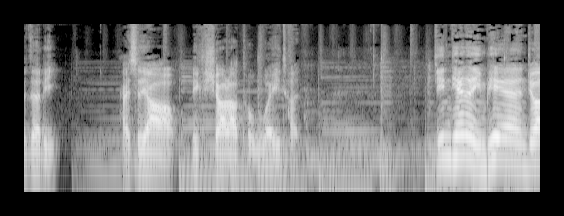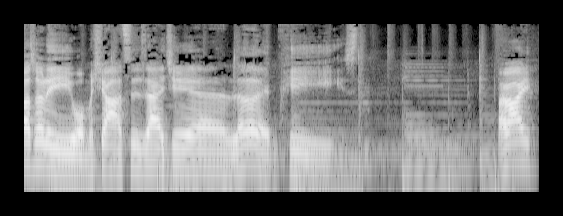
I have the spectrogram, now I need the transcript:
在这里，还是要 big shout out to 威腾。今天的影片就到这里，我们下次再见，Love and peace，拜拜。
